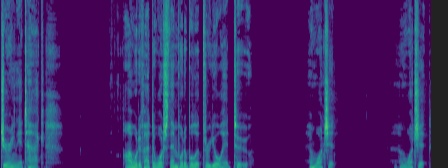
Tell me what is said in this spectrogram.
during the attack, I would have had to watch them put a bullet through your head too. And watch it. And watch it.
